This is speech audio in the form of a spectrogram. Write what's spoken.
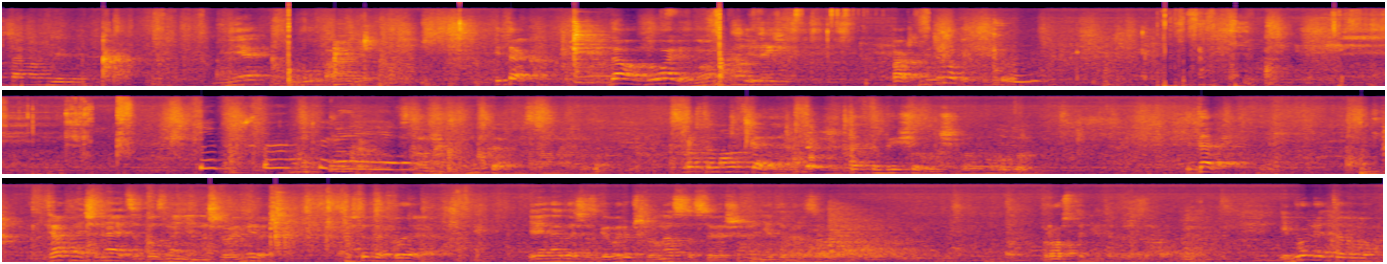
на самом деле. Не дуален. Итак, да, он дуален, но он есть. Паш, не трогай. Не посмотри. Сломать. Ну как не сломать? Просто молотка рядом. Так-то бы еще лучше было бы удобно. Итак, как начинается познание нашего мира? И что такое? Я иногда сейчас говорю, что у нас совершенно нет образования. Просто. И более того,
